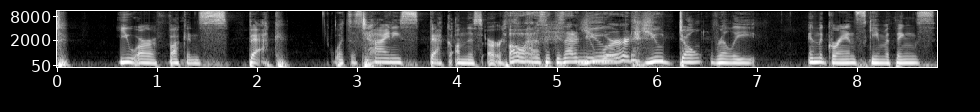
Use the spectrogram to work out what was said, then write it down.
you are a fucking speck, What's a speck? tiny speck on this earth. Oh, I was like, is that a new you, word? You don't really, in the grand scheme of things,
